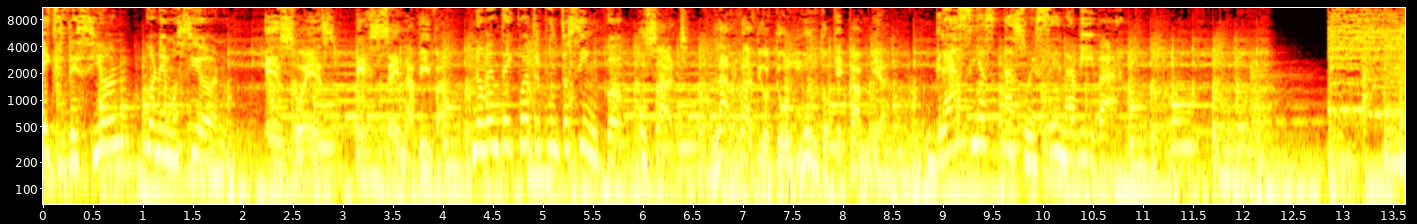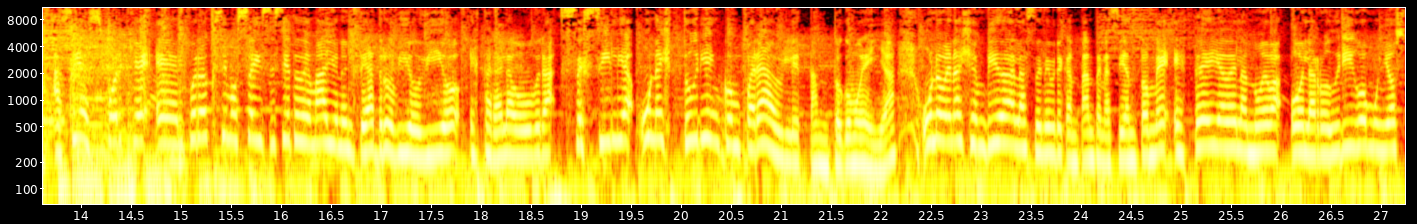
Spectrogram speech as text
Expresión con emoción. Eso es Escena Viva. 94.5. Usach, la radio de un mundo que cambia. Gracias a su escena viva. Así es, porque el próximo 6 y 7 de mayo en el Teatro Bio Bio estará la obra Cecilia, una historia incomparable, tanto como ella. Un homenaje en vida a la célebre cantante nacida en Tomé, estrella de la nueva Hola Rodrigo Muñoz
